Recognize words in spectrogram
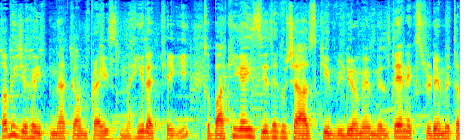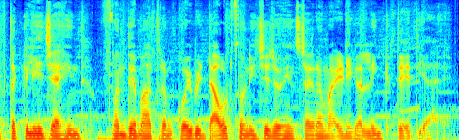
तो अभी जो है इतना कम प्राइस नहीं रखेगी। तो बाकी का ये था कुछ आज की वीडियो में। मिलते हैं नेक्स्ट वीडियो में। तब तक के लिए जय हिंद, वंदे मातरम। कोई भी डाउट तो नीचे जो है इंस्टाग्राम आईडी का लिंक दे दिया है।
